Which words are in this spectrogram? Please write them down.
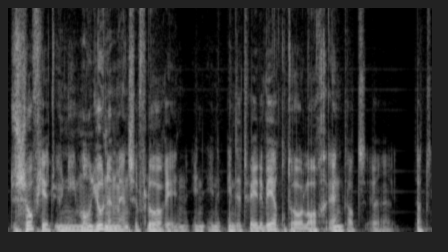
de Sovjet-Unie miljoenen mensen verloren in, in, in, in de Tweede Wereldoorlog. En dat, eh, dat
